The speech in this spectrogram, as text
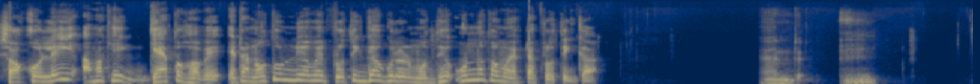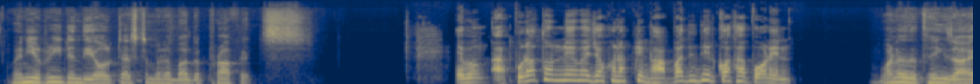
সকলেই আমাকে জ্ঞাত হবে এটা নতুন নিয়মের প্রতিজ্ঞাগুলোর মধ্যে অন্যতম একটা প্রতিজ্ঞা And when you read in the Old Testament about the prophets, এবং পুরাতন নিয়মে যখন আপনি ভাববাদীদের কথা পড়েন one of the things I,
